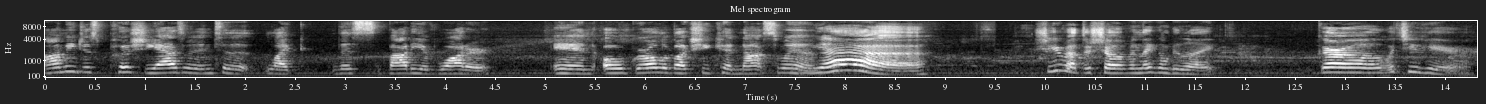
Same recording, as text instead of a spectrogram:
Ami just pushed Yasmin into like this body of water and old girl looked like she could not swim. Yeah. She about to show up and they gonna be like, girl, what you here?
